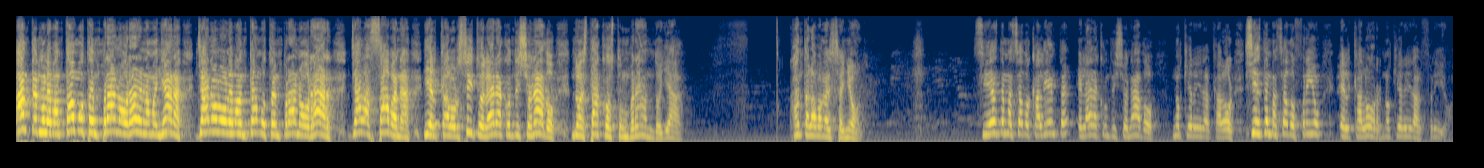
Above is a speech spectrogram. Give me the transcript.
Antes nos levantamos temprano a orar en la mañana, ya no nos levantamos temprano a orar. Ya la sábana y el calorcito, el aire acondicionado nos está acostumbrando ya. ¿Cuánto alaban al Señor? Si es demasiado caliente, el aire acondicionado no quiere ir al calor. Si es demasiado frío, el calor no quiere ir al frío.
